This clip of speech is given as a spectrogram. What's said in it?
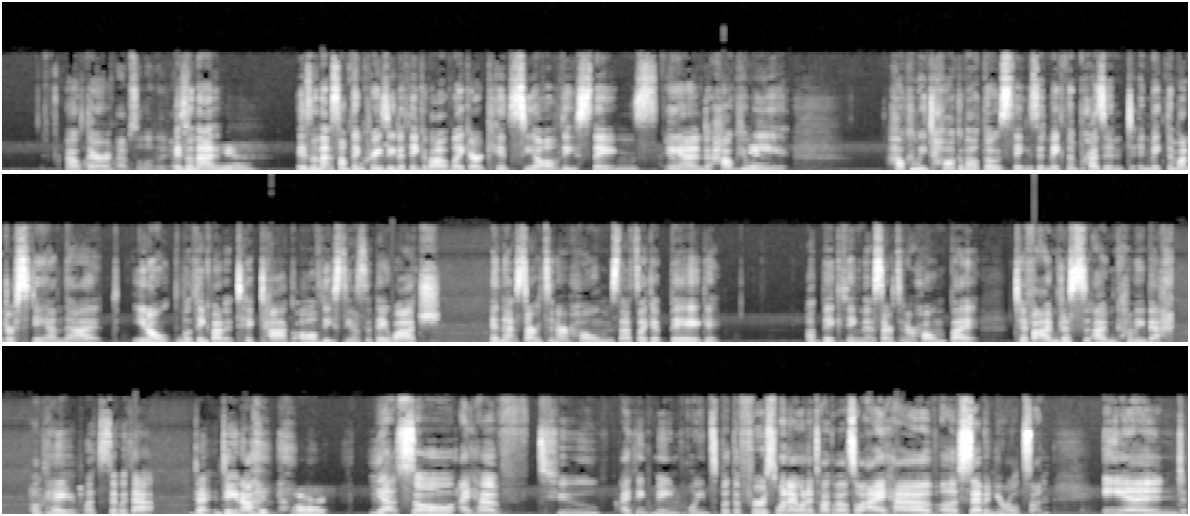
out wow, there. Absolutely, absolutely. Isn't that yeah. Isn't that something crazy to think about? Like our kids see all of these things, yeah. and how can yeah. we how can we talk about those things and make them present and make them understand that you know think about it tiktok all of these things yeah. that they watch and that starts in our homes that's like a big a big thing that starts in our home but tiff i'm just i'm coming back okay let's sit with that D- Dayna it's hard yeah so i have two, I think, main points. But the first one I want to talk about so I have a seven year old son. And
